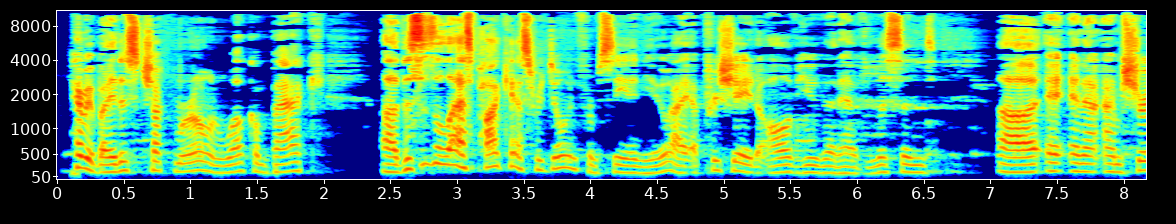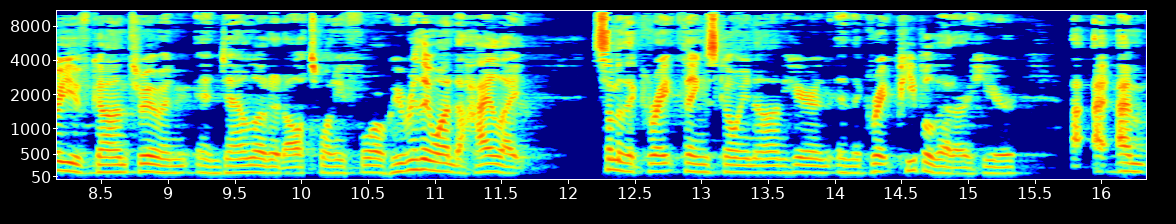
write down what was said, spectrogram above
Hey everybody, this is Chuck Marohn and welcome back. Uh, this is the last podcast we're doing from CNU. I appreciate all of you that have listened, uh, and, and, I'm sure you've gone through and, and, downloaded all 24. We really wanted to highlight some of the great things going on here and, and the great people that are here. I, am I'm,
